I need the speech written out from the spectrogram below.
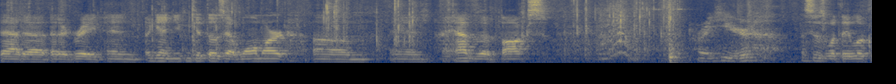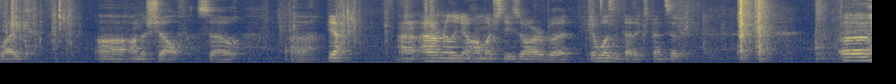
that, uh, that are great. And again, you can get those at Walmart. Um, and I have the box right here. This is what they look like uh, on the shelf. So uh, yeah, I don't, I don't really know how much these are, but it wasn't that expensive. Uh,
